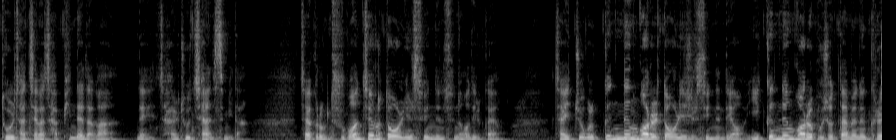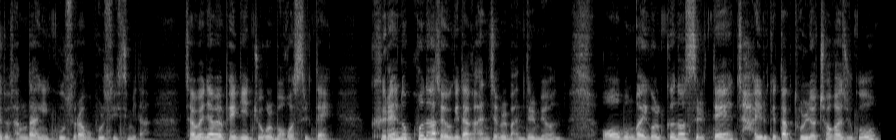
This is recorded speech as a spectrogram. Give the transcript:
돌 자체가 잡힌 데다가 네, 잘 좋지 않습니다. 자, 그럼 두 번째로 떠올릴 수 있는 수는 어딜까요? 자, 이쪽을 끊는 거를 떠올리실 수 있는데요. 이 끊는 거를 보셨다면은 그래도 상당히 고수라고 볼 수 있습니다. 자, 왜냐면 백이 이쪽을 먹었을 때 그래 놓고 나서 여기다가 한 집을 만들면 어 뭔가 이걸 끊었을 때 자 이렇게 딱 돌려쳐 가지고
